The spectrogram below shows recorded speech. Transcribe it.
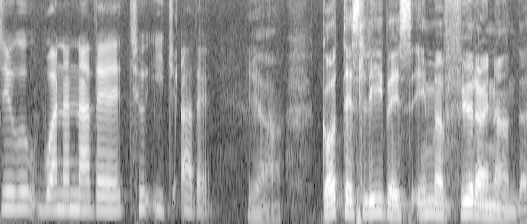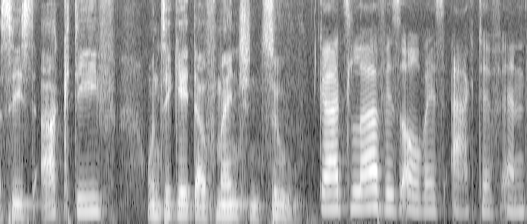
to one another, to each other. Ja. Gottes Liebe ist immer füreinander. Sie ist aktiv und sie geht auf Menschen zu. God's love is always active and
